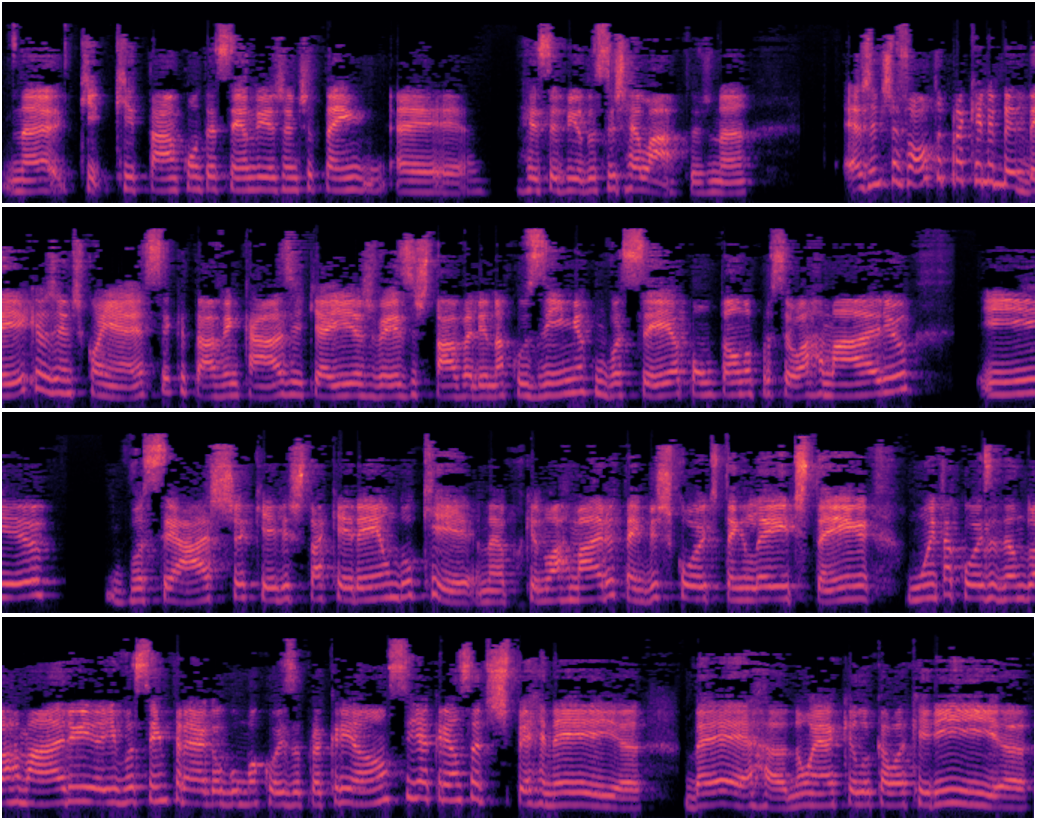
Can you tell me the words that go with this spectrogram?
né? Que está acontecendo e a gente tem é, recebido esses relatos, né? a gente volta para aquele bebê que a gente conhece, que estava em casa e que aí às vezes estava ali na cozinha com você, apontando para o seu armário e você acha que ele está querendo o quê, né? Porque no armário tem biscoito, tem leite, tem muita coisa dentro do armário e aí você entrega alguma coisa para a criança e a criança desperneia, berra, não é aquilo que ela queria.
